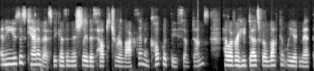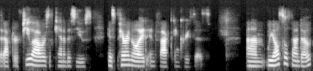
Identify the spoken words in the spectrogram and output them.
and he uses cannabis because initially this helps to relax him and cope with these symptoms. However, he does reluctantly admit that after a few hours of cannabis use, his paranoid in fact increases. Um, we also found out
